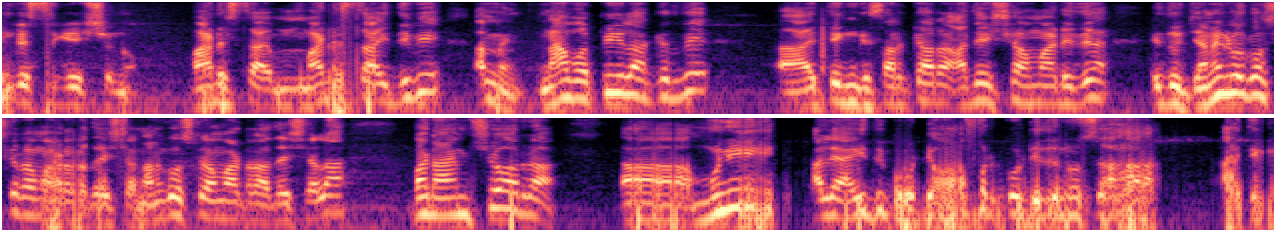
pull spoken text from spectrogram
ಇನ್ವೆಸ್ಟಿಗೇಷನ್ ಮಾಡಿಸ್ತಾ ಮಾಡಿಸ್ತಾ ಇದ್ದೀವಿ. ಐ ಮೀನ್ ನಾವು ಅಪೀಲ್ ಹಾಕಿದ್ವಿ. ಐ ಥಿಂಕ್ ಸರ್ಕಾರ ಆದೇಶ ಮಾಡಿದೆ. ಇದು ಜನಗಳಿಗೋಸ್ಕರ ಮಾಡೋ ಆದೇಶ, ನನಗೋಸ್ಕರ ಮಾಡೋ ಆದೇಶ ಅಲ್ಲ. But I am sure Muni ಅಲ್ಲಿ ಐದು ಕೋಟಿ ಆಫರ್ ಕೊಟ್ಟಿದ್ದನ್ನು ಸಹ ಐ ಥಿಂಕ್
